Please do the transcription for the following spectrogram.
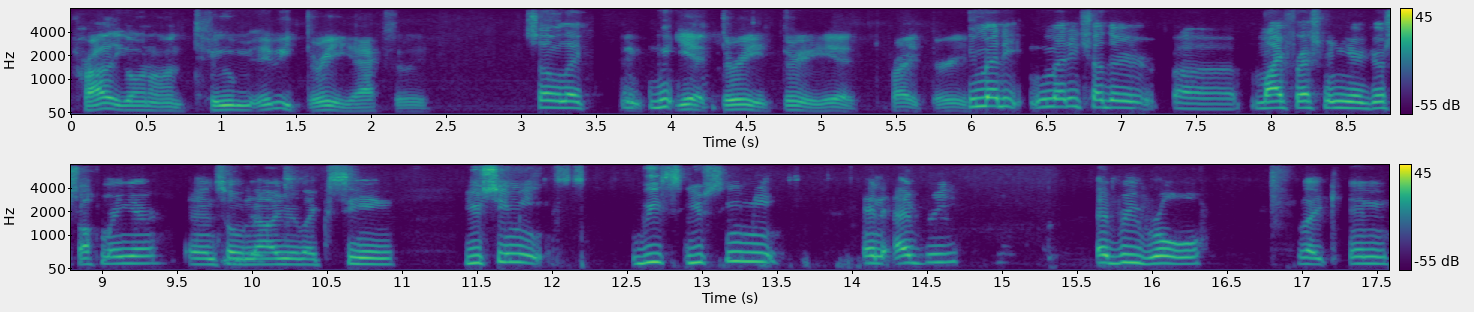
Probably going on two, maybe three, actually. So like we Yeah, three, three, yeah, probably three. we met we met each other uh my freshman year, your sophomore year, and so Yeah. now you're like seeing, you see me, we you see me in every every role, like in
